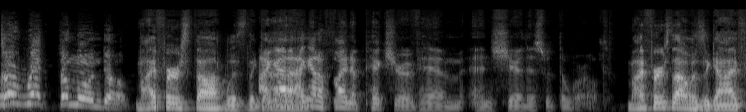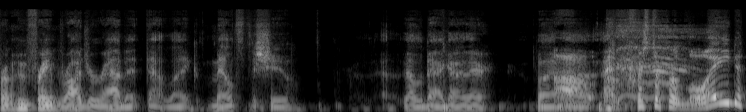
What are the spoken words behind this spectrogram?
Correct the mundo. My first thought was the guy. I gotta I gotta find a picture of him and share this with the world. My first thought was the guy from Who Framed Roger Rabbit that like melts the shoe. That was the bad guy there. But oh, uh, uh, Christopher Lloyd.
